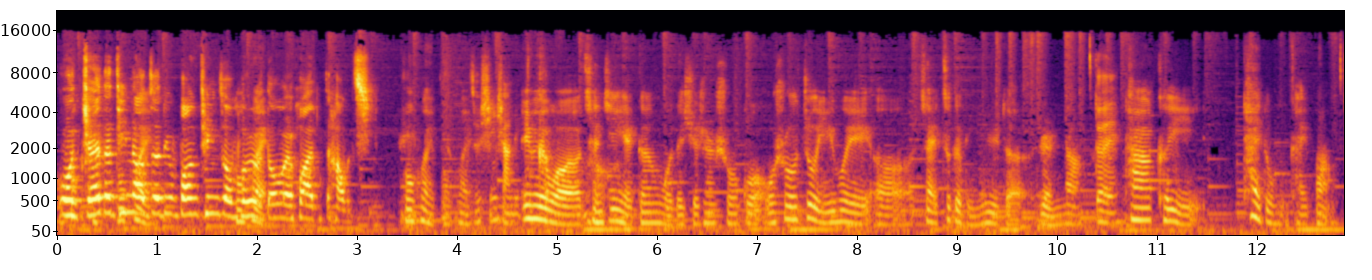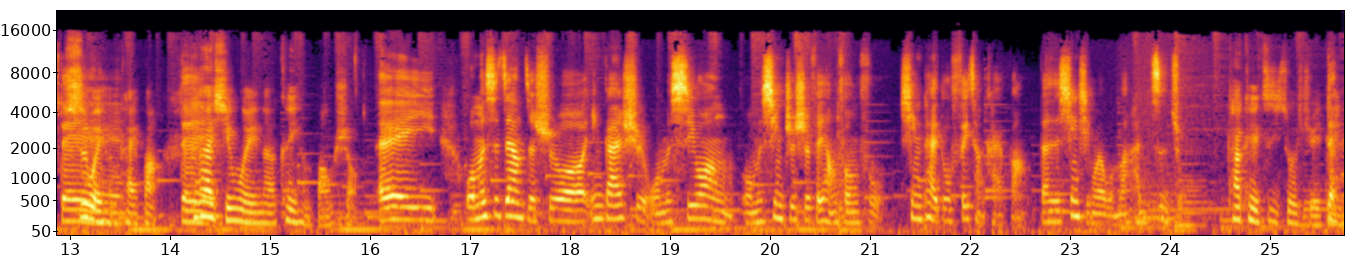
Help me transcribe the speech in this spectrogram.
我觉得听到这地方，听众朋友都会换好奇。不会不会，就欣赏你。因为我曾经也跟我的学生说过，我说做一位呃，在这个领域的人呐，对，他可以态度很开放，思维很开放，对，他的行为呢可以很保守。哎，我们是这样子说，应该是我们希望我们性知识非常丰富，性态度非常开放，但是性行为我们很自主。他可以自己做决定。对，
